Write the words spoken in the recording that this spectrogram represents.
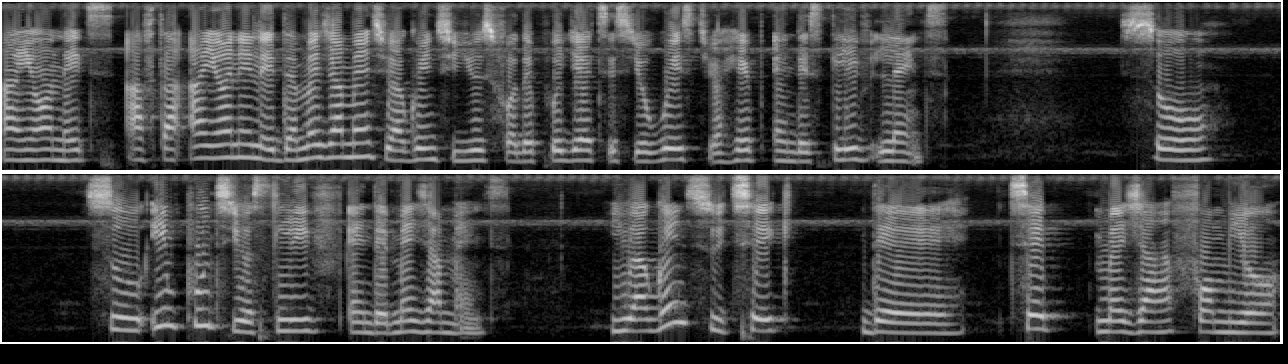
iron it. After ironing it the measurements you are going to use for the project is your waist your hip and the sleeve length. So to input your sleeve and the measurement you are going to take the tape measure from your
